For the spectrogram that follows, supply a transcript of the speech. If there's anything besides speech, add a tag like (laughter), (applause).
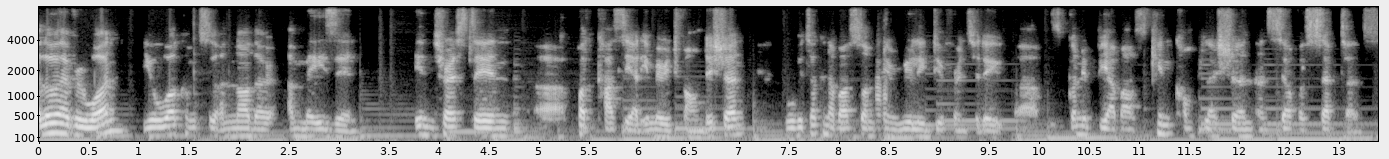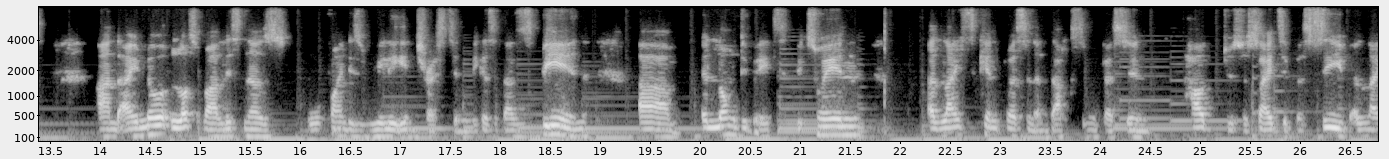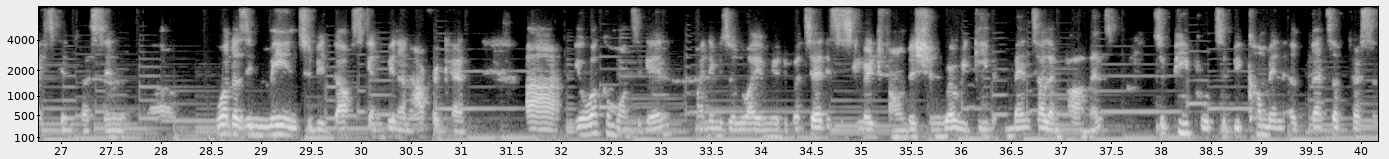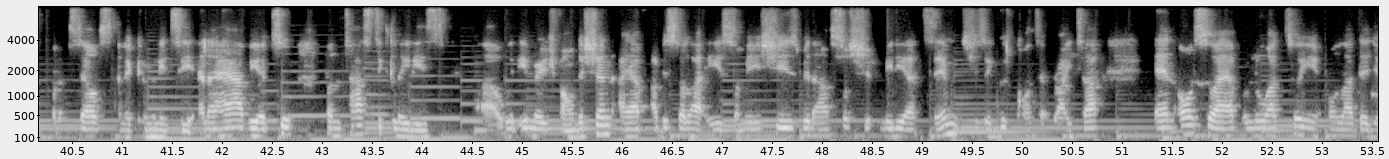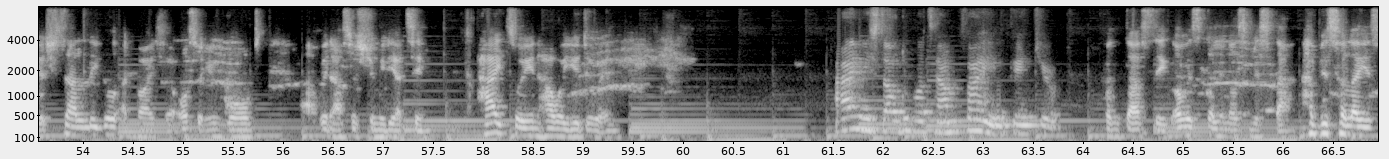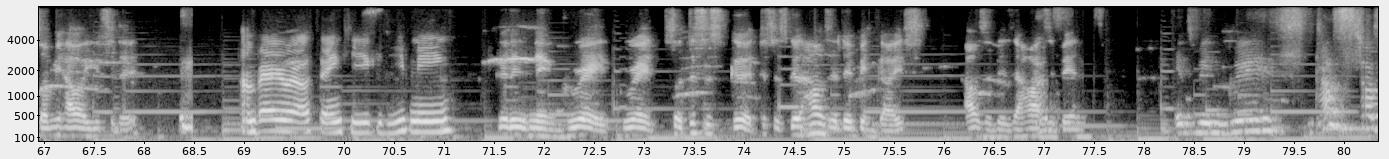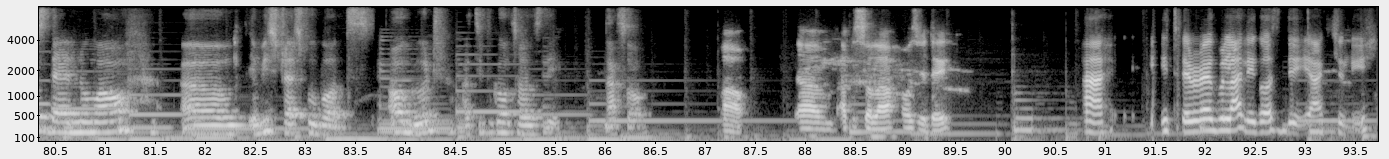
Hello, everyone. You're welcome to another amazing, interesting uh, podcast here at Emerge Foundation. We'll be talking about something really different today. Uh, it's going to be about skin complexion and self acceptance. And I know lots of our listeners will find this really interesting because it has been um, a long debate between a light skinned person and dark skinned person. How do society perceive a light skinned person? Uh, what does it mean to be dark skinned being an African? Uh, you're welcome once again. My name is Oluwayomi Odubate. This is Emerge Foundation, where we give mental empowerment to people to becoming a better person for themselves and the community. And I have here two fantastic ladies uh, with Emerge Foundation. I have Abisola Isomi. She's with our social media team. She's a good content writer. And also I have Oluwatoyin Oladejo. She's a legal advisor, also involved uh, with our social media team. Hi, Toyin. How are you doing? Hi, Mr. Odubate. I'm fine. Thank you. Fantastic. Always calling us Mr. (laughs) Abisola Isomi. How are you today? I'm very well. Thank you. Good evening. Good evening. Great, great. So this is good. This is good. How's the day been, guys? How's it been? How's it been? It's been great. That's just the normal. Um, a bit stressful, but all good. A typical Thursday. That's all. Wow. Um, Abisola, how's your day? Ah, uh, it's a regular Lagos day actually.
